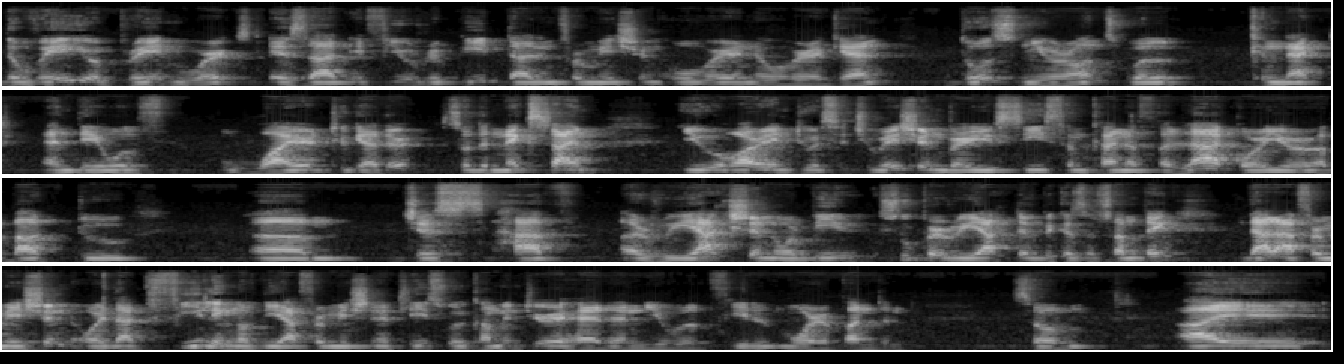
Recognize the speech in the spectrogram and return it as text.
the way your brain works is that if you repeat that information over and over again, those neurons will connect and they will wire together. So the next time you are into a situation where you see some kind of a lack or you're about to um, just have a reaction or be super reactive because of something, that affirmation or that feeling of the affirmation at least will come into your head and you will feel more abundant. So I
